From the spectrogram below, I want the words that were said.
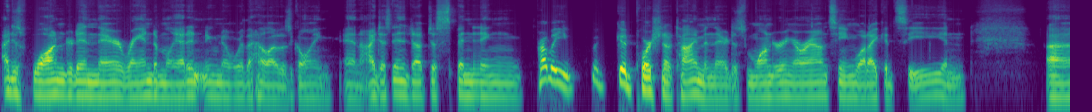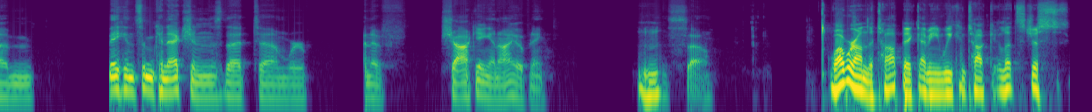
I just wandered in there randomly. I didn't even know where the hell I was going, and I just ended up just spending probably a good portion of time in there, just wandering around, seeing what I could see, and um, making some connections that um, were kind of shocking and eye opening. Mhm. So While we're on the topic, I mean, we can talk. Let's just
